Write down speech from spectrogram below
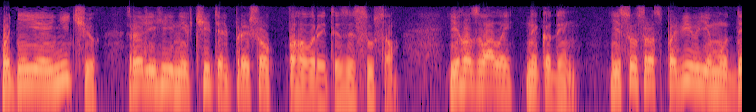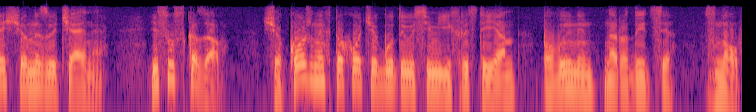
Однією ніччю релігійний вчитель прийшов поговорити з Ісусом. Його звали Никодим. Ісус розповів йому дещо незвичайне. Ісус сказав, що кожен, хто хоче бути у сім'ї християн, повинен народитися знов.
